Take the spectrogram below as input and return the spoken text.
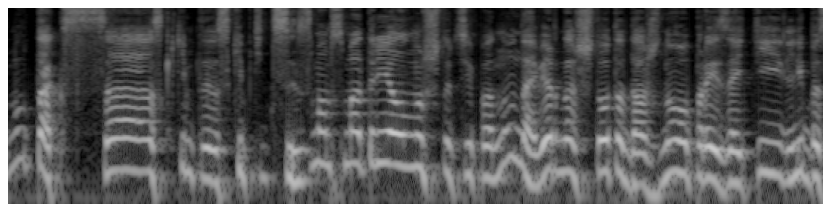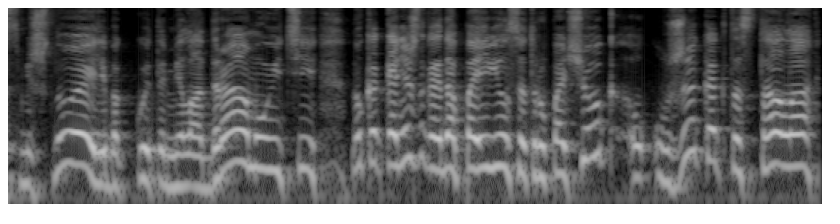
ну так, со, с каким-то скептицизмом смотрел, ну что типа, ну, наверное, что-то должно произойти, либо смешное, либо какую-то мелодраму уйти. Ну, как, конечно, когда появился трупачок, уже как-то стало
